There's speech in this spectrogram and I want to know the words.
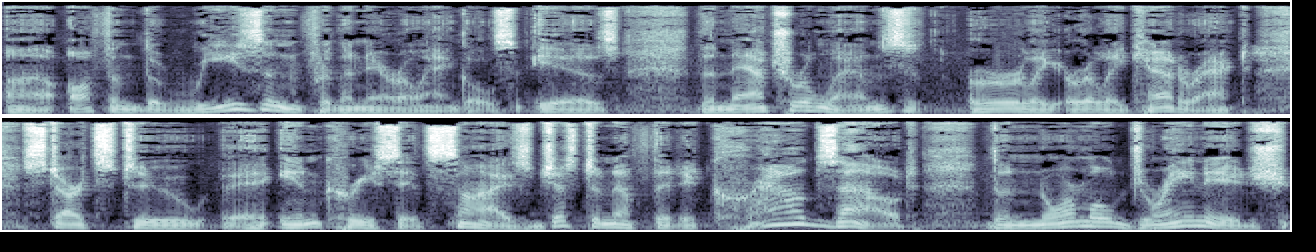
Uh, often the reason for the narrow angles is the natural lens, early early cataract, starts to uh, increase its size just enough that it crowds out the normal drainage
